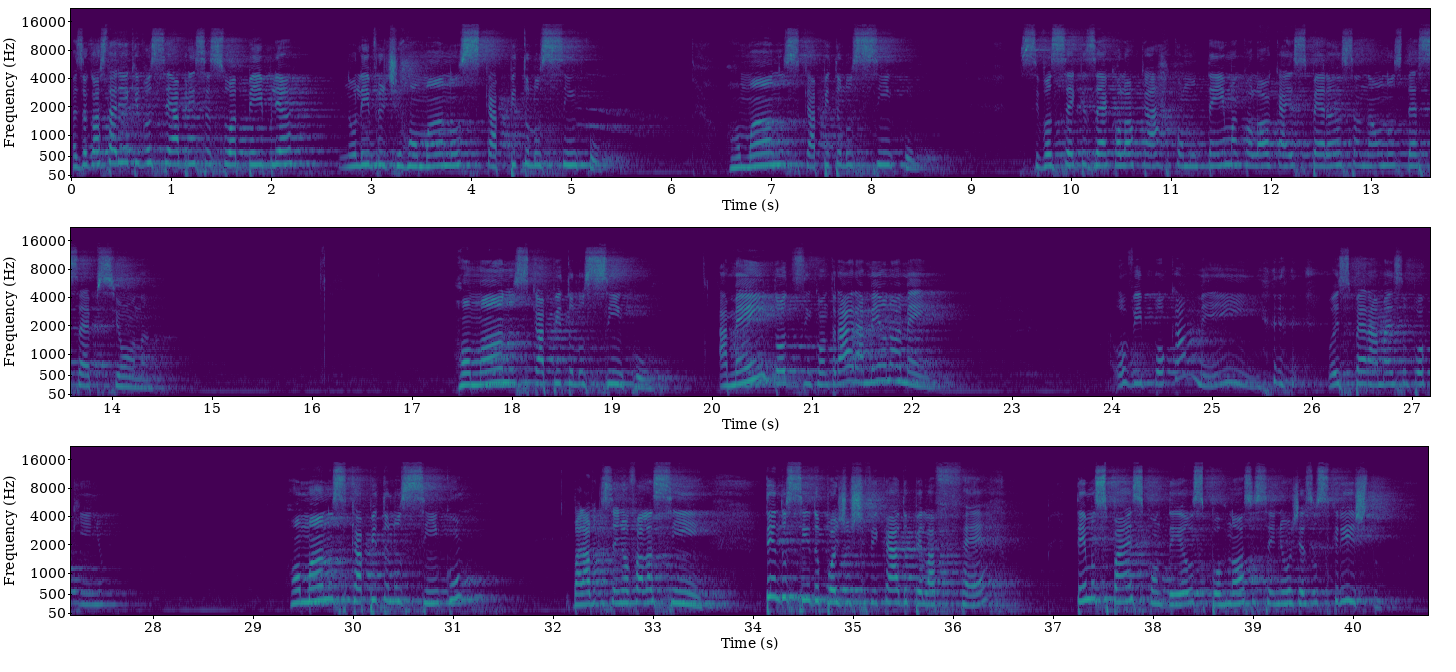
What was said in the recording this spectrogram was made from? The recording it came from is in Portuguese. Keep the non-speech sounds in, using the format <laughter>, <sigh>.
Mas eu gostaria que você abrisse a sua Bíblia no livro de Romanos, capítulo 5. Romanos, capítulo 5. Se você quiser colocar como tema, coloca a esperança não nos decepciona. Romanos, capítulo 5. Amém? Todos encontraram? Amém ou não amém? Ouvi pouco amém. <laughs> Vou esperar mais um pouquinho. Romanos capítulo 5, a palavra do Senhor fala assim: Tendo sido, pois, justificado pela fé, temos paz com Deus por nosso Senhor Jesus Cristo,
